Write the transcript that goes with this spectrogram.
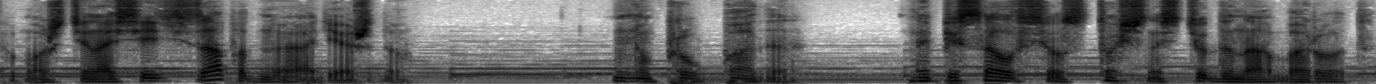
то можете носить западную одежду». Но Праупада написал все с точностью да наоборот.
